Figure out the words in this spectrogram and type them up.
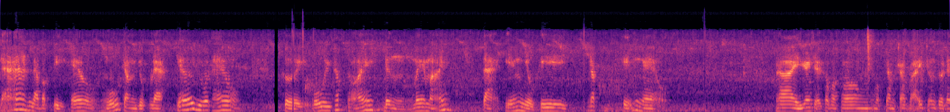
đã là bậc tỳ kheo, ngũ trần dục lạc, chớ vua theo. Cười vui thấp thoải đừng mê mãi. Tà kiến nhiều khi rất hiểm nghèo. Rồi duyên sự có Phật ngôn 167 chúng tôi đã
